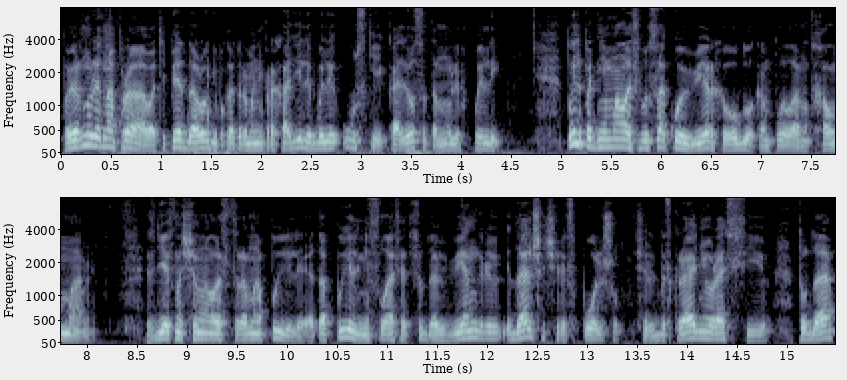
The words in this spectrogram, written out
Повернули направо, теперь дороги, по которым они проходили, были узкие, колеса тонули в пыли. Пыль поднималась высоко вверх и облаком плыла над холмами. Здесь начиналась страна пыли. Эта пыль неслась отсюда в Венгрию и дальше через Польшу, через бескрайнюю Россию, туда,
